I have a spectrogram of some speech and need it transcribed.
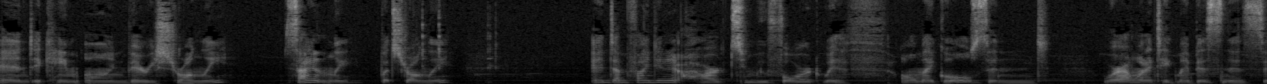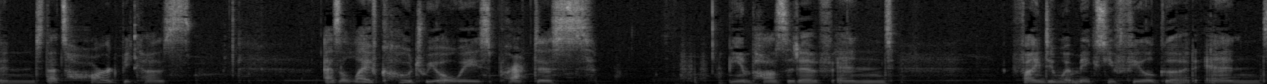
And it came on very strongly, silently, but strongly. And I'm finding it hard to move forward with all my goals and where I want to take my business. And that's hard because as a life coach, we always practice being positive and finding what makes you feel good and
